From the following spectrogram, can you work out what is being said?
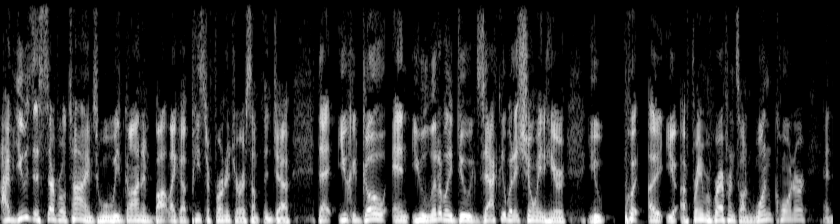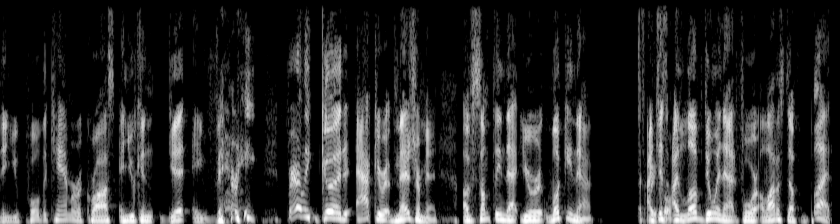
I've used this several times when we've gone and bought like a piece of furniture or something jeff that you could go and you literally do exactly what it's showing here. You put a, a, frame of reference on one corner and then you pull the camera across and you can get a very fairly good accurate measurement of something that you're looking at i just cool. i love doing that for a lot of stuff but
